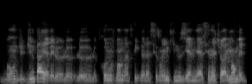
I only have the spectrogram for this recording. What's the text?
Bon, d'une part, il y avait le, prolongement de l'intrigue de la saison 1 qui nous y amenait assez naturellement, mais,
